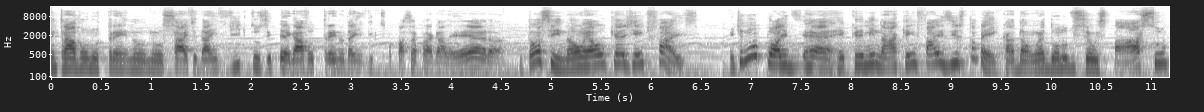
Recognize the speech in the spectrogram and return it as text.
entravam no, treino, no site da Invictus e pegavam o treino da Invictus para passar para a galera. Então, assim, não é o que a gente faz. A gente não pode é, recriminar quem faz isso também. Cada um é dono do seu espaço,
